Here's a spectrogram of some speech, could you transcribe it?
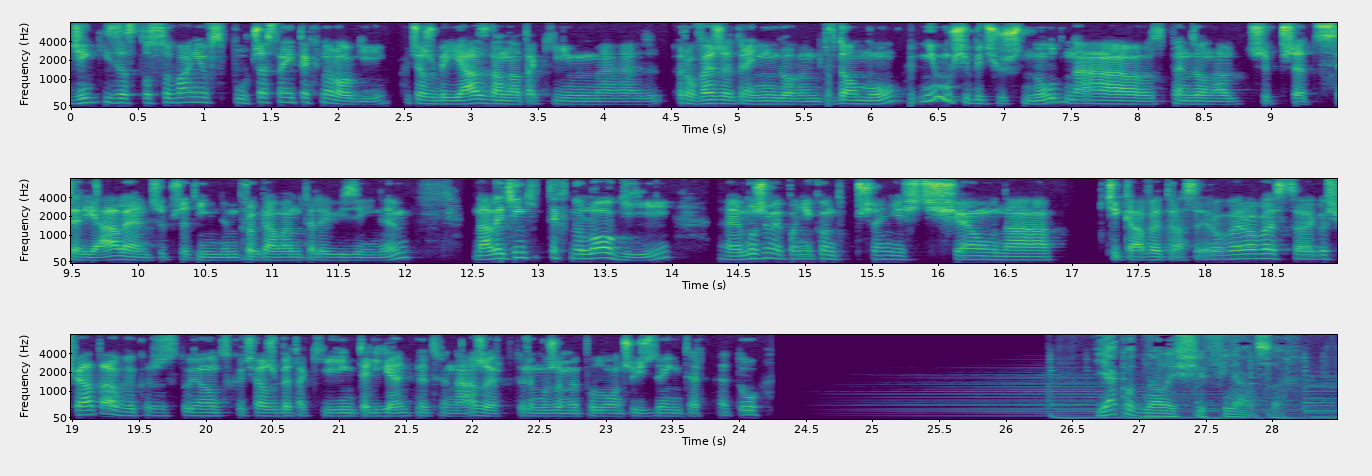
dzięki zastosowaniu współczesnej technologii, chociażby jazda na takim e, rowerze treningowym w domu, nie musi być już nudna, spędzona czy przed serialem, czy przed innym programem telewizyjnym, no ale dzięki technologii e, możemy poniekąd przenieść się na ciekawe trasy rowerowe z całego świata, wykorzystując chociażby taki inteligentny trenażer, który możemy podłączyć do internetu. Jak odnaleźć się w finansach?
